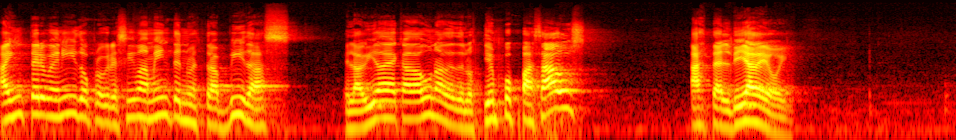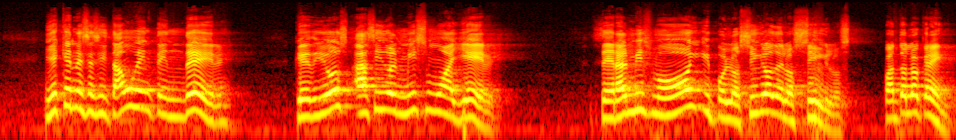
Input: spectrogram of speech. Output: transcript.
ha intervenido progresivamente en nuestras vidas, en la vida de cada una, desde los tiempos pasados hasta el día de hoy. Y es que necesitamos entender que Dios ha sido el mismo ayer, será el mismo hoy y por los siglos de los siglos. ¿Cuántos lo creen?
